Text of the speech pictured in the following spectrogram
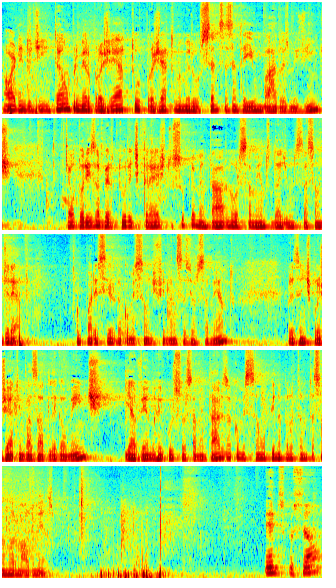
A ordem do dia, então, primeiro projeto, projeto número 161-2020, que autoriza a abertura de crédito suplementar no orçamento da administração direta. O parecer da Comissão de Finanças e Orçamento, presente projeto embasado legalmente, e havendo recursos orçamentários, a comissão opina pela tramitação normal do mesmo. Em discussão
